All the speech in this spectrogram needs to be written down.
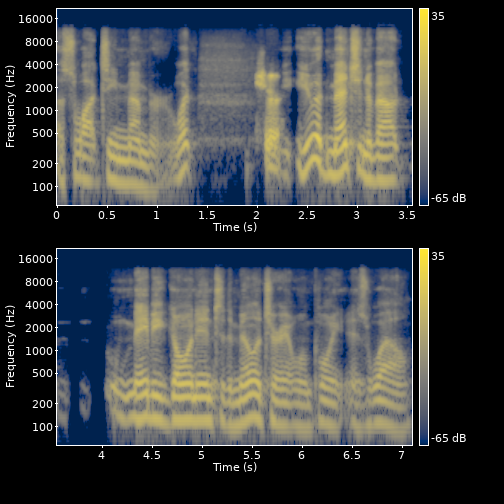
a SWAT team member. What sure. you had mentioned about maybe going into the military at one point as well.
